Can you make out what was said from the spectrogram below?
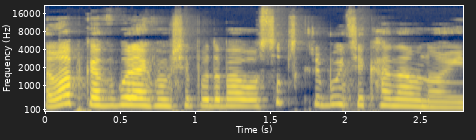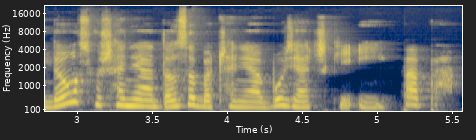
Łapka w górę, jak Wam się podobało, subskrybujcie kanał, no i do usłyszenia, do zobaczenia, buziaczki i papa. Pa.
